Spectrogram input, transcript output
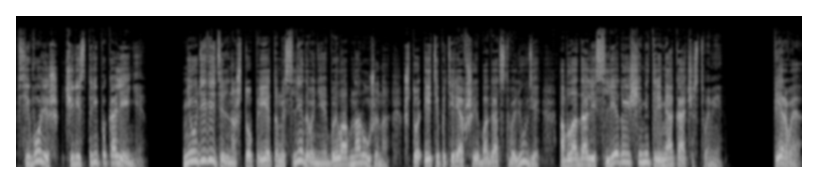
всего лишь через три поколения. Неудивительно, что при этом исследовании было обнаружено, что эти потерявшие богатство люди обладали следующими тремя качествами. Первое.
